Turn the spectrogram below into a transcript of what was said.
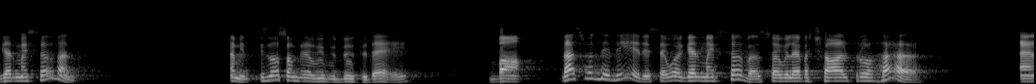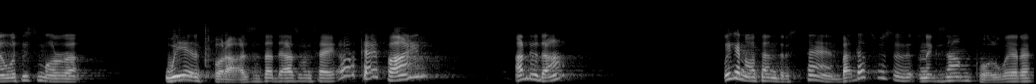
get my servant. I mean, it's not something that we would do today, but that's what they did. They said, well, get my servant, so I will have a child through her. And what is more uh, weird for us is that the husband say, okay, fine, I'll do that. We cannot understand, but that was an example where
